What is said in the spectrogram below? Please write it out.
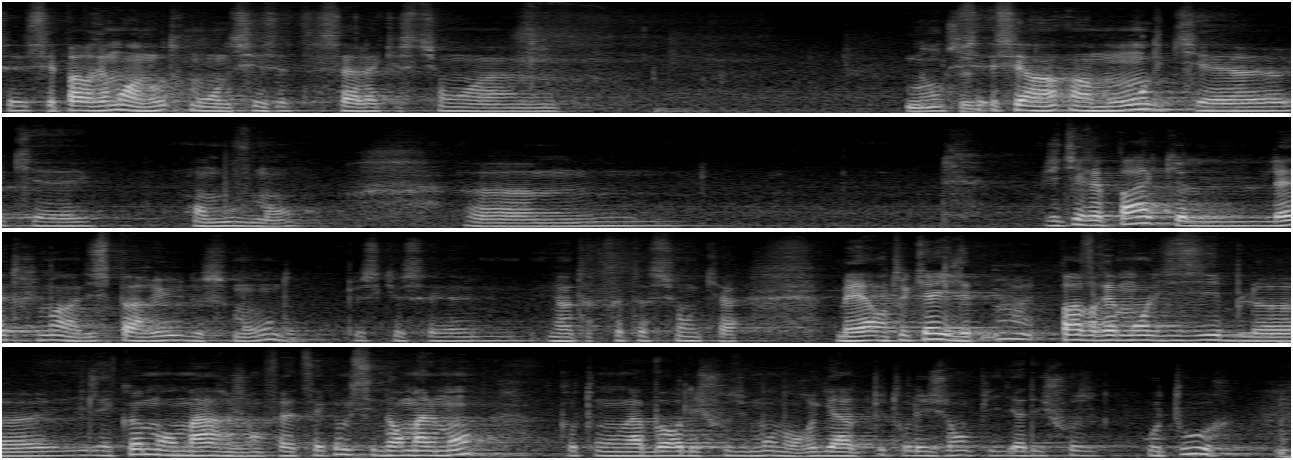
C'est pas vraiment un autre monde, si c'est ça la question. Euh, non, c'est un, monde qui est, qui est en mouvement. Euh, je ne dirais pas que l'être humain a disparu de ce monde, puisque c'est une interprétation qu'il a. Mais en tout cas, il n'est pas vraiment lisible. Euh, il est comme en marge, en fait. C'est comme si normalement, quand on aborde les choses du monde, on regarde plutôt les gens, puis il y a des choses autour. Mhm.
